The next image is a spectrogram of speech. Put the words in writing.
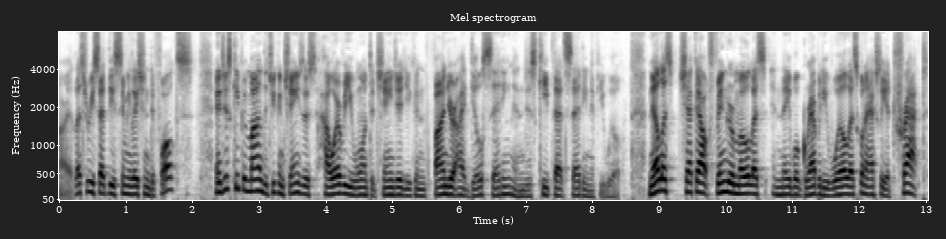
All right, let's reset these simulation defaults. And just keep in mind that you can change this however you want to change it. You can find your ideal setting and just keep that setting if you will. Now let's check out finger mode. Let's enable gravity well. That's going to actually attract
